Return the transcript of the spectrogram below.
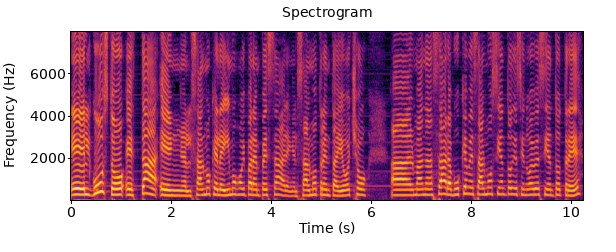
El gusto está en el salmo que leímos hoy para empezar, en el salmo 38. hermana Sara, búsqueme salmo 119, 103.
